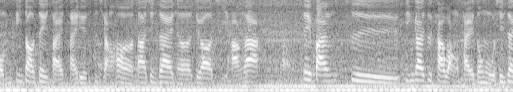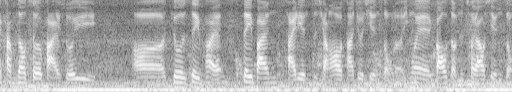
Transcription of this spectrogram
我们听到这一台柴联自强号呢，它现在呢就要起航啦。这班是应该是开往台东，我现在看不到车牌，所以啊，就是这一排这一班柴联自强号它就先走了，因为高等的车要先走。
